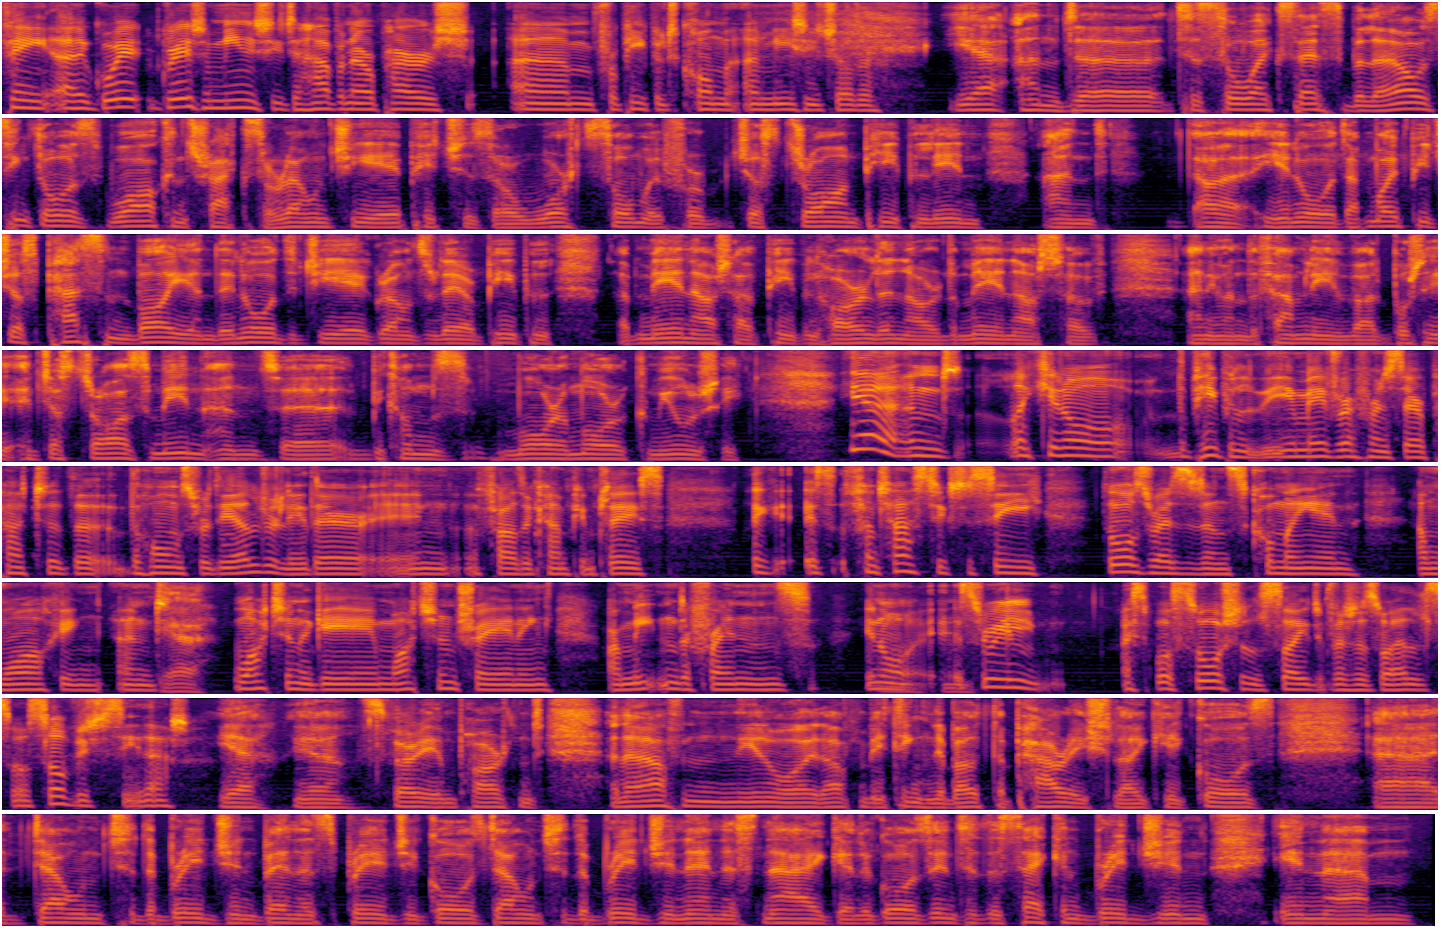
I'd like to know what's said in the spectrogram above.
thing, a great, great amenity to have in our parish um, for people to come and meet each other. Yeah, and uh, it's so accessible. I always think those walking tracks around GAA pitches are worth so much for just drawing people in and uh, you know, that might be just passing by and they know the GAA grounds are there. People that may not have people hurling or they may not have anyone in the family involved, but it, it just draws them in and uh, becomes more and more community. Yeah, and like, you know, the people, you made reference there, Pat, to the, the homes for the elderly there in Father Campion Place like it's fantastic to see those residents coming in and walking and yeah. watching a game, watching training, or meeting their friends. You know, mm-hmm. it's really I suppose, social side of it as well. So it's lovely to see that. Yeah, yeah, it's very important. And I often, you know, I'd often be thinking about the parish, like it goes uh, down to the bridge in Bennett's Bridge, it goes down to the bridge in Ennisnag, and it goes into the second bridge in in um,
